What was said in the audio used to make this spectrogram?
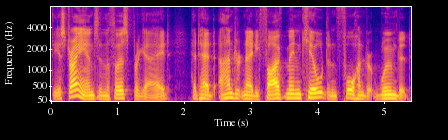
The Australians in the 1st Brigade had had 185 men killed and 400 wounded.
